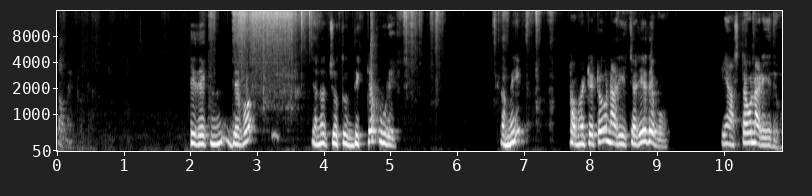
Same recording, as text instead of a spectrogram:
টমেটোটা। দেব যেন চতুর্দিকটা পুড়ে। আমি টমেটোটাও নাড়িয়ে চাড়িয়ে দেব পেঁয়াজটাও নাড়িয়ে দেব।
